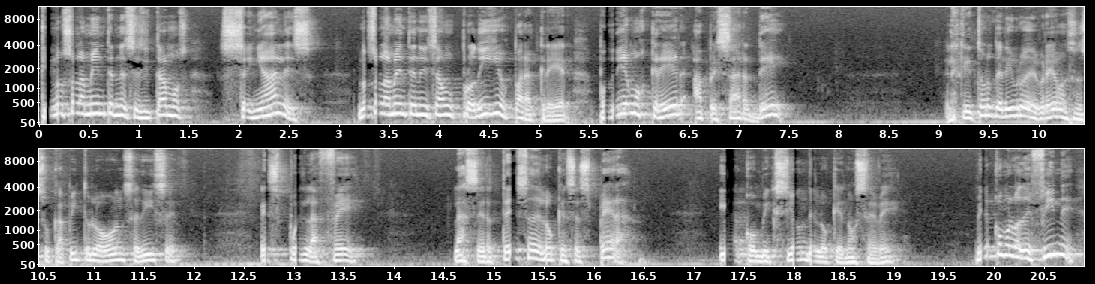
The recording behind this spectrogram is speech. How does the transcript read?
que no solamente necesitamos señales, No solamente necesitamos prodigios para creer, podríamos creer a pesar de. El escritor del libro de Hebreos en su capítulo 11 dice, es pues la fe, la certeza de lo que se espera y la convicción de lo que no se ve. Miren cómo lo define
